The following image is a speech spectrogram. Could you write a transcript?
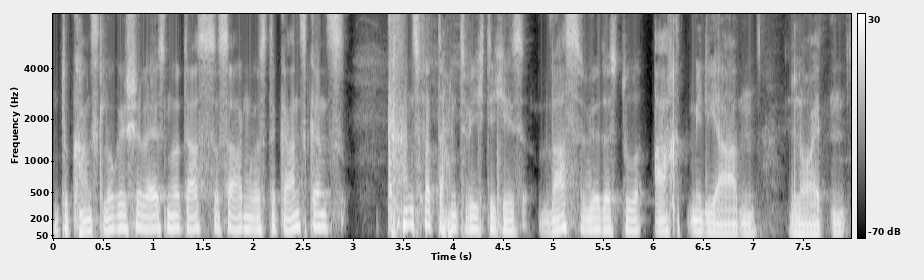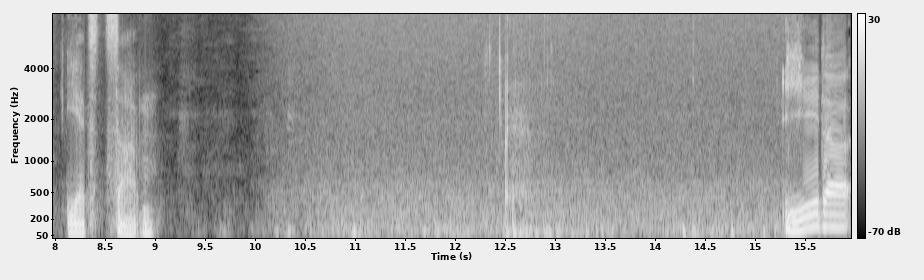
Und du kannst logischerweise nur das sagen, was dir ganz, ganz, ganz verdammt wichtig ist. Was würdest du acht Milliarden Leuten jetzt sagen? Jeder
